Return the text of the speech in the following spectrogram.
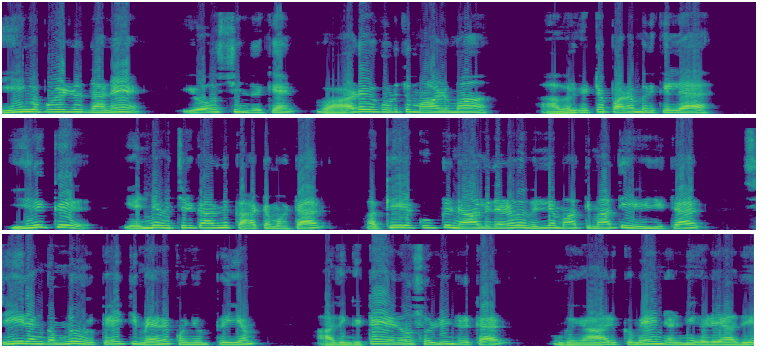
நீங்க போயிடுறது தானே யோசிச்சுட்டு இருக்கேன் வாடகை கொடுத்து மாளுமா? அவர்கிட்ட பணம் இருக்குல்ல? இருக்கு. என்ன வச்சிருக்காருன்னு காட்ட மாட்டார். வக்கீலை கூப்பிட்டு நாலு தடவை வில்ல மாத்தி மாத்தி எழுதிட்டார். ஸ்ரீரங்கம்னு ஒரு பேத்தி மேல கொஞ்சம் பிரியம். அதுங்கிட்ட ஏதோ சொல்லிட்டு இருக்கார் உங்க யாருக்குமே நன்மை கிடையாது.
